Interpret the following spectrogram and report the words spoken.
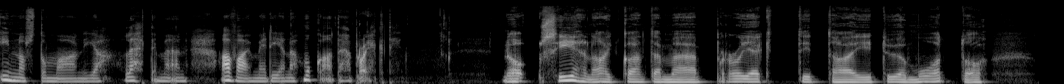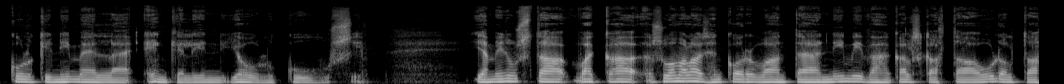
innostumaan ja lähtemään avaimediana mukaan tähän projektiin? No siihen aikaan tämä projekti tai työmuoto kulki nimellä Enkelin joulukuusi. Ja minusta vaikka suomalaisen korvaan tämä nimi vähän kalskahtaa oudolta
